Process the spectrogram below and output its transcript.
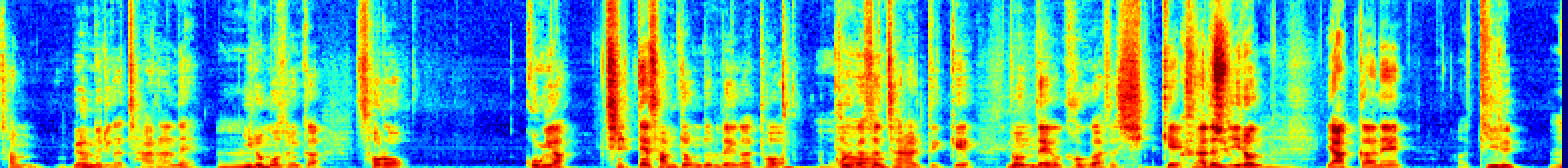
참 며느리가 잘하네. 음. 이런 모습이니까 서로 공약. 7대 3 정도로 내가 더 거기 가서 어. 잘할 뜰게 넌 내가 거기 가서 쉽게 라든지 이런 음. 약간의 어, 딜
